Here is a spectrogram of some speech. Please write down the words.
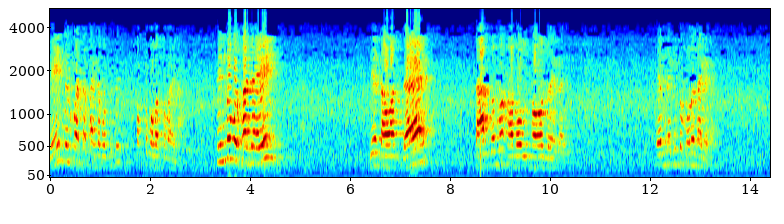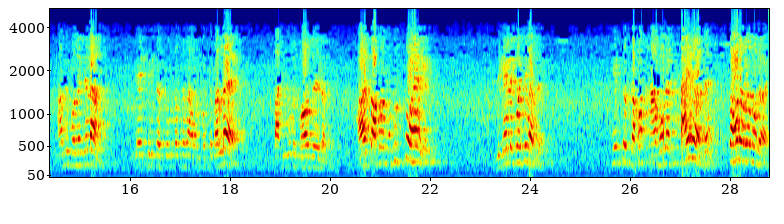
মেইন মেন কয়েকটা ফায়দা বলতেছি সব তো বলার সময় না। তিন নম্বর ফায়দা এই যে দাওয়াত দেয়, তার জন্য আমল সহজ হয়ে যায়। এমনি কিন্তু মনে থাকে না। আমি বলে দিলাম যে তিনটা শূন্য করে আমল করতে পারলে বাকিগুলো সহজ হয়ে যাবে। হয়তো আপনার মুখস্থ হয়ে গেছে। জিজ্ঞাসা করতে পারবেন কিন্তু যখন আমলের টাইম আছে, তখন আমার মনে হয়।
